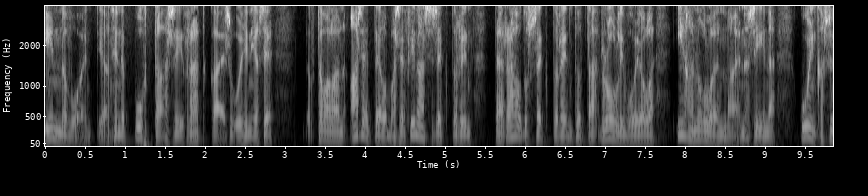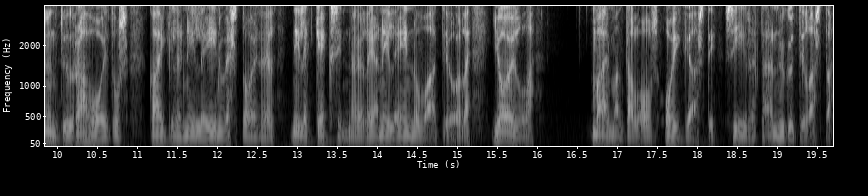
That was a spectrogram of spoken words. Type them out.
innovointia sinne puhtaasiin ratkaisuihin ja se tavallaan asetelma, se finanssisektorin tai rahoitussektorin tota, rooli voi olla ihan olennainen siinä, kuinka syntyy rahoitus kaikille niille investoinneille, niille keksinnöille ja niille innovaatioille, joilla maailmantalous oikeasti siirretään nykytilasta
